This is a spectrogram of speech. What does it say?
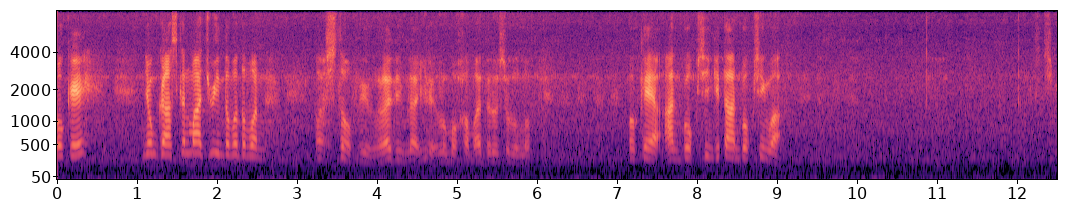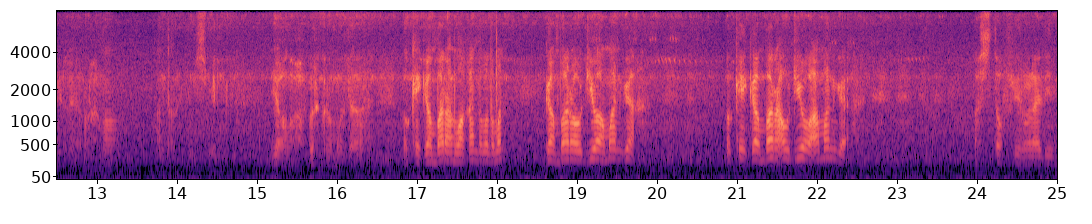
Oke. Nyong gaskan majuin teman-teman. Astagfirullahaladzim la ilaha Muhammad Rasulullah. Oke, unboxing kita unboxing, Wak. Bismillahirrahmanirrahim. Bismillah. Ya Allah, berkerumun darah. Oke, gambar aman teman-teman. Gambar audio aman gak? Oke, gambar audio aman gak? Astagfirullahaladzim.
